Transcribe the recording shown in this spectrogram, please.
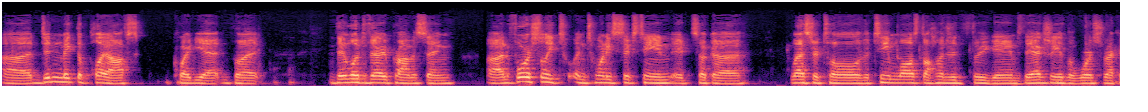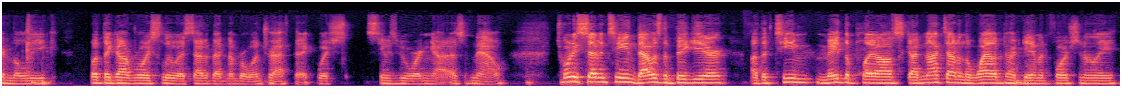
Uh, didn't make the playoffs quite yet, but they looked very promising. Uh, unfortunately, t- in 2016, it took a lesser toll. The team lost 103 games. They actually had the worst record in the league, but they got Royce Lewis out of that number one draft pick, which seems to be working out as of now. 2017, that was the big year. Uh, the team made the playoffs, got knocked out in the wild card game, unfortunately,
